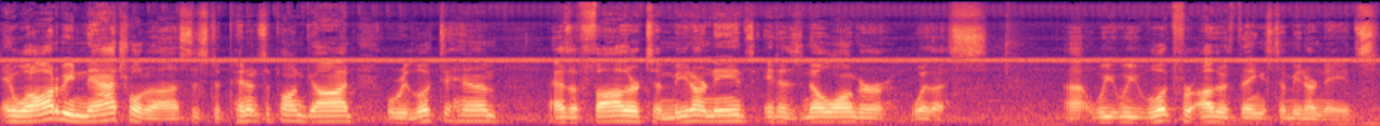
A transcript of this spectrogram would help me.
And what ought to be natural to us is dependence upon God, where we look to him as a father to meet our needs. It is no longer with us. Uh, we, we look for other things to meet our needs.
